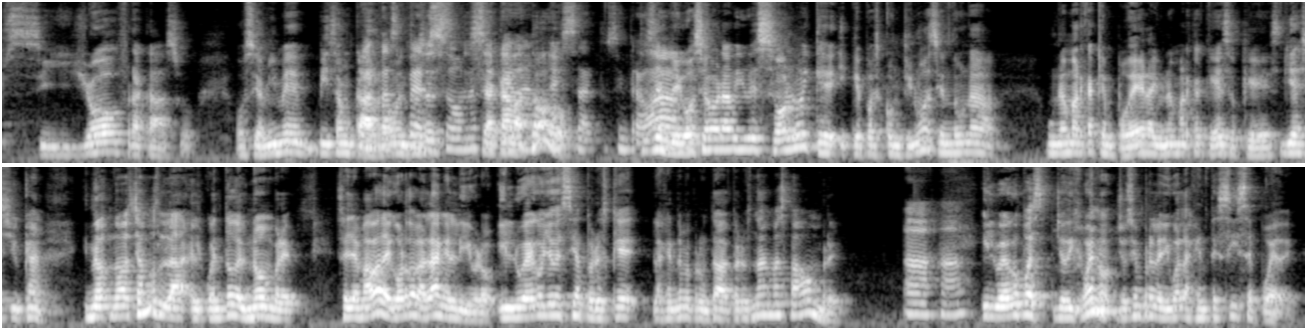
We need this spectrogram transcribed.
si yo fracaso o si a mí me pisa un carro, entonces se, acaba todo. Exacto, sin trabajo. Entonces el negocio ahora vive solo y que, y que pues continúa siendo una, una marca que empodera y una marca que eso, que es Yes You Can. No, nos echamos la, el cuento del nombre. Se llamaba De Gordo Galán el libro. Y luego yo decía, pero es que la gente me preguntaba, pero es nada más para hombre. Ajá. Y luego pues yo dije, bueno, yo siempre le digo a la gente, sí se puede.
